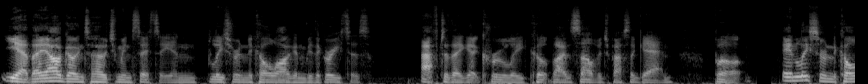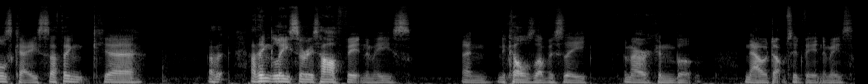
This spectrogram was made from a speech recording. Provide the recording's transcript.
Yeah, they are going to Ho Chi Minh City, and Lisa and Nicole are going to be the greeters after they get cruelly cut by the salvage pass again. But in Lisa and Nicole's case, I think uh, I, th- I think Lisa is half Vietnamese, and Nicole's obviously American, but now adopted Vietnamese.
